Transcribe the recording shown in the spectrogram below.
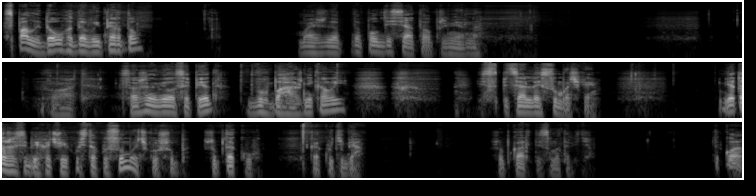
Спали довго до виперду. Майже до, до полдесятого примерно. Вот. Сажен велосипед двухбагажниковый із спеціальною сумочкой. Я тоже себе хочу якусь таку сумочку, щоб, щоб таку, как у тебя. Щоб карти смотреть. Такое.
